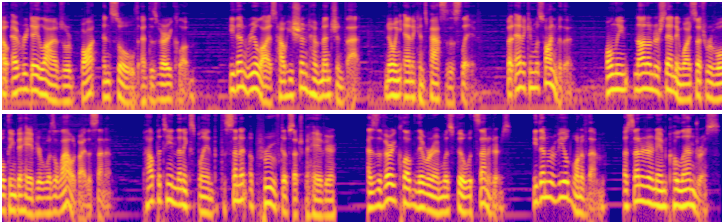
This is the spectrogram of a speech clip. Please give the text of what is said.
how everyday lives were bought and sold at this very club. He then realized how he shouldn't have mentioned that, knowing Anakin's past as a slave, but Anakin was fine with it, only not understanding why such revolting behavior was allowed by the Senate. Palpatine then explained that the Senate approved of such behavior, as the very club they were in was filled with senators. He then revealed one of them, a senator named Colandris,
